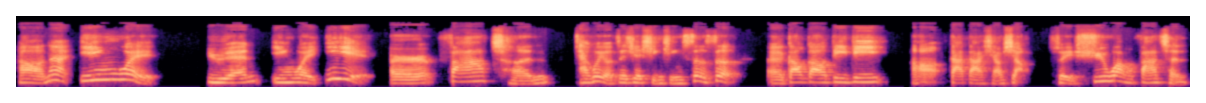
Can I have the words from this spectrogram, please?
好，那因为缘，因为业而发成，才会有这些形形色色，呃，高高低低啊，大大小小，所以虚妄发成。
